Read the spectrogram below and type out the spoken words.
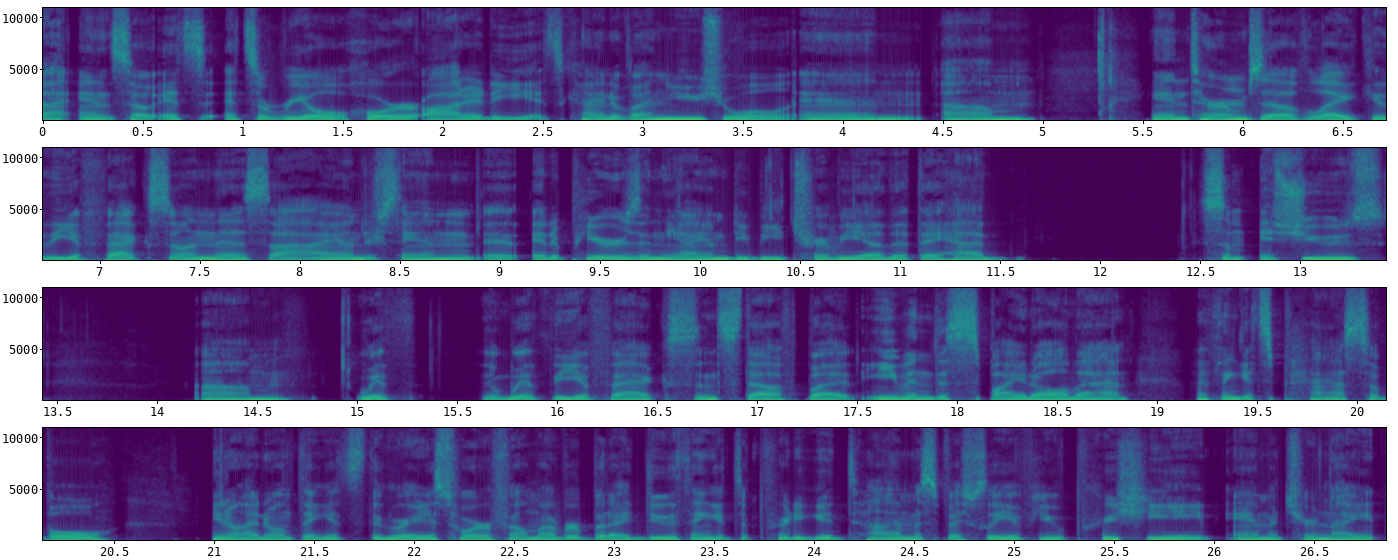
Uh, and so it's it's a real horror oddity. It's kind of unusual, and um, in terms of like the effects on this, I understand it, it appears in the IMDb trivia that they had some issues um, with with the effects and stuff. But even despite all that, I think it's passable. You know, I don't think it's the greatest horror film ever, but I do think it's a pretty good time, especially if you appreciate Amateur Night.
